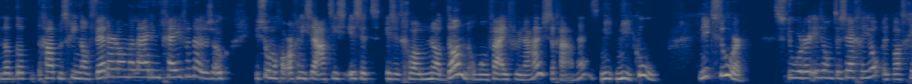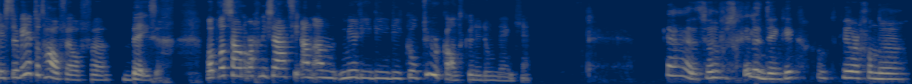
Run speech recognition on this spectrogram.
En dat, dat gaat misschien dan verder dan de leidinggevende. Dus ook in sommige organisaties is het, is het gewoon not done om om vijf uur naar huis te gaan. Hè? Dat is niet, niet cool. Niet stoer. Stoerder is om te zeggen, joh, ik was gisteren weer tot half elf eh, bezig. Wat, wat zou een organisatie aan, aan meer die, die, die cultuurkant kunnen doen, denk je? Ja, dat is wel heel verschillend, denk ik. Want heel erg van de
